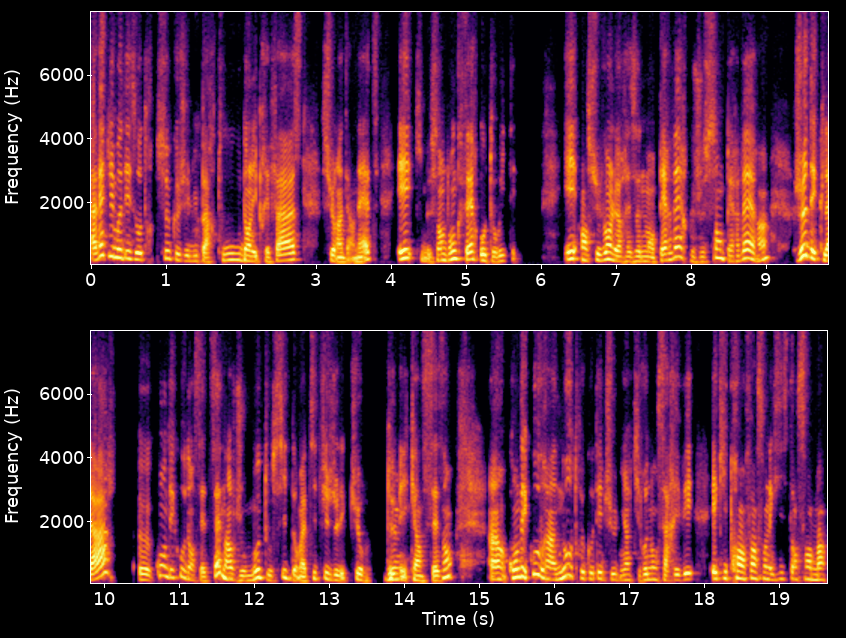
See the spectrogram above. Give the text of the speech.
avec les mots des autres, ceux que j'ai lus partout, dans les préfaces, sur Internet, et qui me semblent donc faire autorité et en suivant leur raisonnement pervers, que je sens pervers, hein, je déclare euh, qu'on découvre dans cette scène, hein, je m'autocite dans ma petite fiche de lecture de mes 15-16 ans, hein, qu'on découvre un autre côté de Julien qui renonce à rêver et qui prend enfin son existence en main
